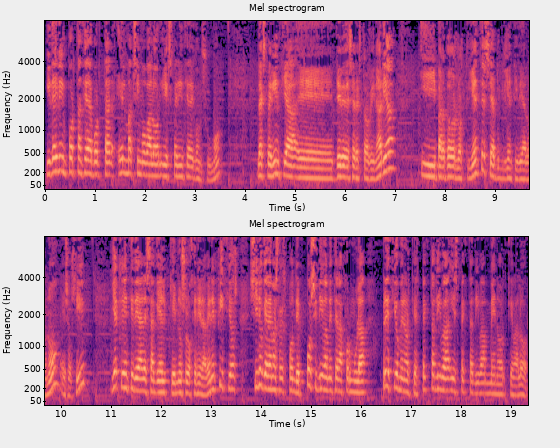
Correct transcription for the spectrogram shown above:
y de ahí la importancia de aportar el máximo valor y experiencia de consumo. La experiencia eh, debe de ser extraordinaria y para todos los clientes, sea tu cliente ideal o no, eso sí. Y el cliente ideal es aquel que no solo genera beneficios, sino que además responde positivamente a la fórmula precio menor que expectativa y expectativa menor que valor.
